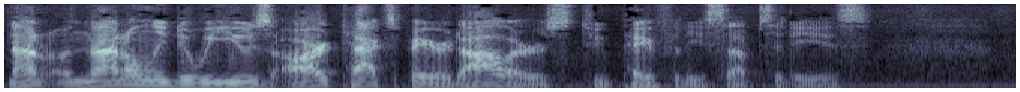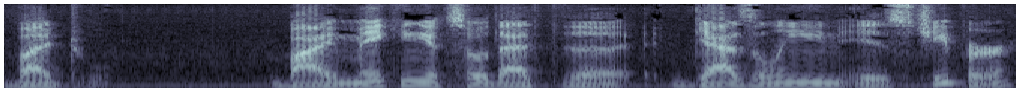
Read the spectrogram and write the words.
Not not only do we use our taxpayer dollars to pay for these subsidies, but by making it so that the gasoline is cheaper,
